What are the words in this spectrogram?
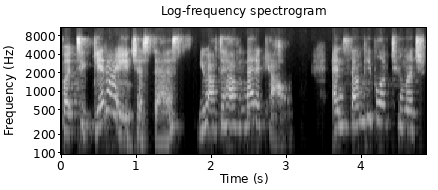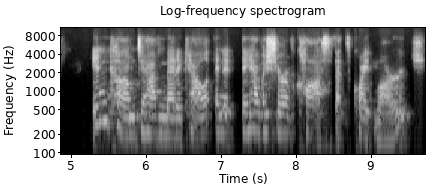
But to get IHSS, you have to have Medi Cal. And some people have too much income to have Medi Cal and it, they have a share of cost that's quite large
